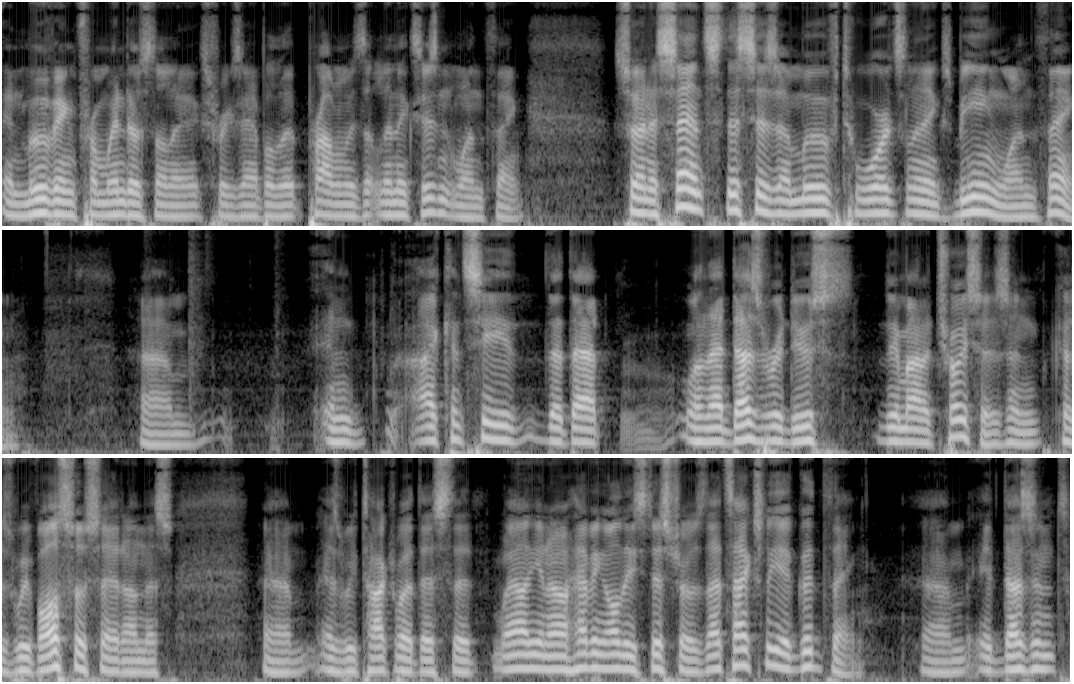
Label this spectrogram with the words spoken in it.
and moving from Windows to Linux, for example. The problem is that Linux isn't one thing. So in a sense, this is a move towards Linux being one thing. Um, and I can see that that well, that does reduce the amount of choices, and because we've also said on this um, as we talked about this, that well, you know, having all these distros, that's actually a good thing. Um, it doesn't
